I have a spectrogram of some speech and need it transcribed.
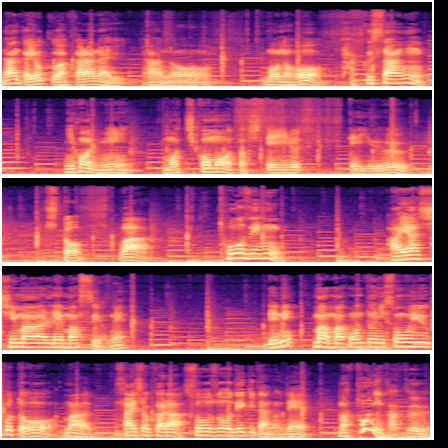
なんかよくわからないあのものをたくさん日本に持ち込もうとしているっていう人は当然怪しまれますよね。でねまあまあ本当にそういうことを、まあ、最初から想像できたので、まあ、とにかく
